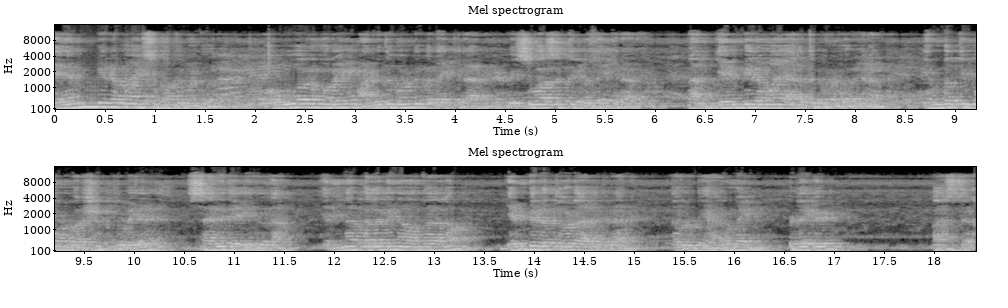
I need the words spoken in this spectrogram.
கம்பீரமாய் சுமந்து கொண்டு வருகிறார்கள் ஒவ்வொரு முறையும் அழுது கொண்டு விதைக்கிறார்கள் விசுவாசத்தில் விதைக்கிறார்கள். நான் கம்பீரமாய் அறுத்து கொண்டு வருகிறார்கள் எண்பத்தி மூணு வருஷத்துடைய சரிதை இதுதான். என்ன பலவீனம் வந்தாலும் கம்பீரத்தோடு அறுக்கிறார்கள். அவருடைய அருமை பிள்ளைகள் pastor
